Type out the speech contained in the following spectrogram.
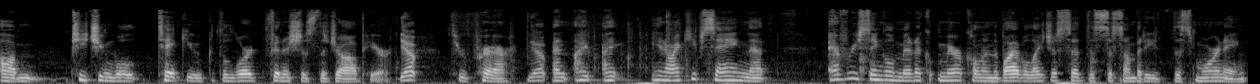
um, teaching will take you. The Lord finishes the job here. Yep. Through prayer. Yep. And I, I, you know, I keep saying that every single miracle, in the Bible. I just said this to somebody this morning.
